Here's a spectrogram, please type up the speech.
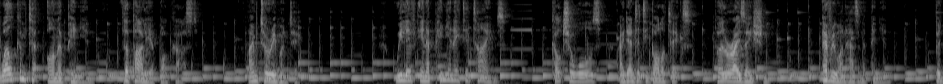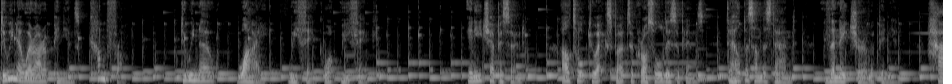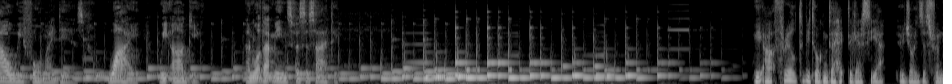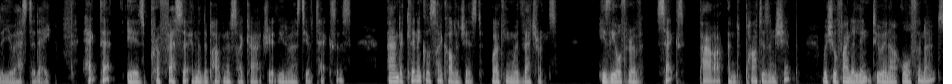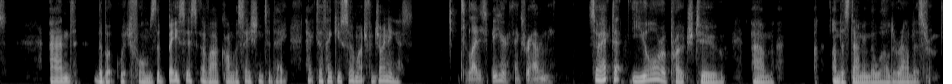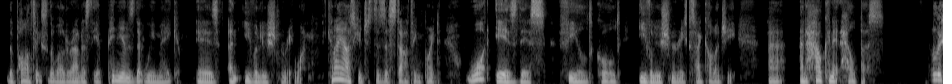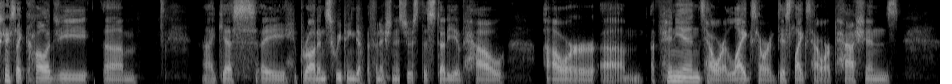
and welcome to On Opinion, the Parlia podcast. I'm Turi Munthe. We live in opinionated times culture wars, identity politics, polarization. Everyone has an opinion. But do we know where our opinions come from? Do we know why we think what we think? In each episode, I'll talk to experts across all disciplines to help us understand the nature of opinion, how we form ideas, why we argue, and what that means for society. We are thrilled to be talking to Hector Garcia, who joins us from the US today. Hector is professor in the Department of Psychiatry at the University of Texas and a clinical psychologist working with veterans. He's the author of Sex, Power, and Partisanship which you'll find a link to in our author notes, and the book which forms the basis of our conversation today. Hector, thank you so much for joining us. Delighted to be here. Thanks for having me. So, Hector, your approach to um, understanding the world around us, from the politics of the world around us, the opinions that we make, is an evolutionary one. Can I ask you, just as a starting point, what is this field called evolutionary psychology, uh, and how can it help us? Evolutionary psychology, um, I guess a broad and sweeping definition is just the study of how our um, opinions, how our likes, how our dislikes, how our passions,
